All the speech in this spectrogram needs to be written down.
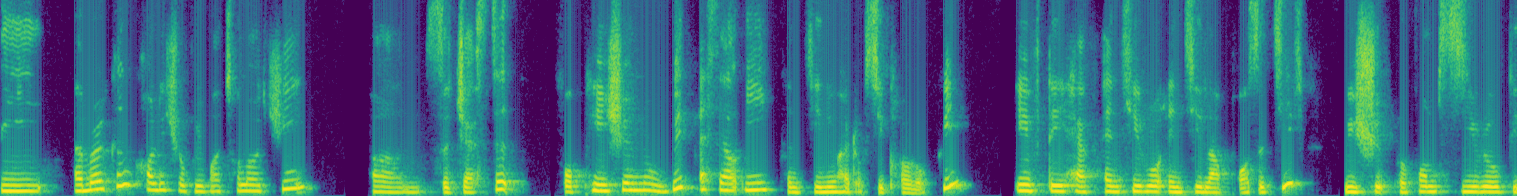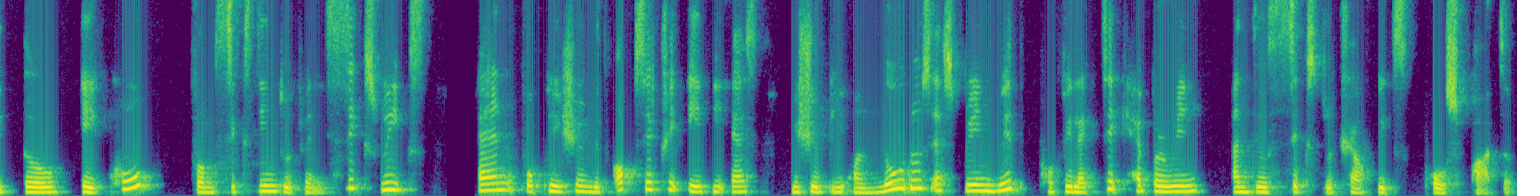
The American College of Rheumatology um, suggested for patients with SLE, continue hydroxychloroquine. If they have anti-Ro anti-La positive, we should perform serial fetal echo from 16 to 26 weeks. And for patients with obstetric APS, we should be on low-dose aspirin with prophylactic heparin until 6 to 12 weeks postpartum.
